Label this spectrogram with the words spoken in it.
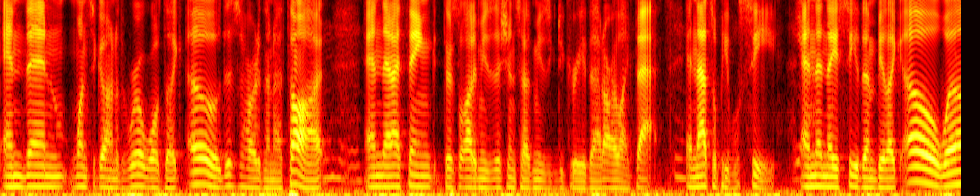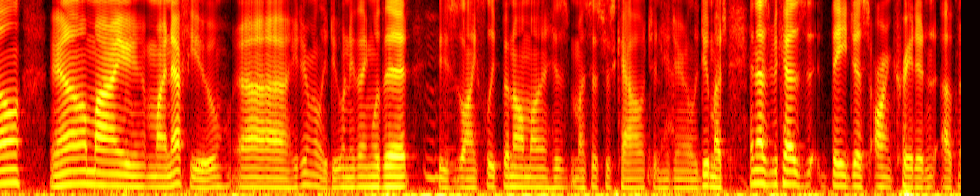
and then once they go into the real world, they're like, oh, this is harder than I thought. Mm-hmm. And then I think there's a lot of musicians who have music degree that are like that, and that's what people see. Mm-hmm. Yeah. And then they see them be like, oh, well, you know, my my nephew, uh, he didn't really do anything with it. Mm-hmm. He's like sleeping on my his my sister's couch, and he didn't really do much. And that's because they just aren't created of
